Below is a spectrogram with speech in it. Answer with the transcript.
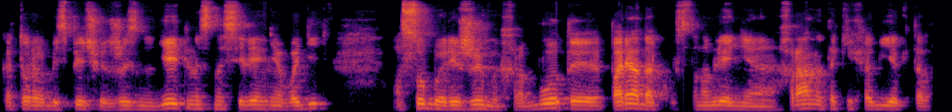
которые обеспечивают жизнедеятельность населения, вводить особый режим их работы, порядок установления охраны таких объектов.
